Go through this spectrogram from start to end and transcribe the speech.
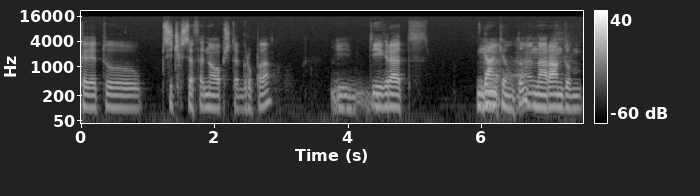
където всички са в една обща група и ти играят Ганкелното. на, на рандом.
